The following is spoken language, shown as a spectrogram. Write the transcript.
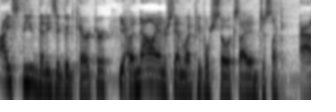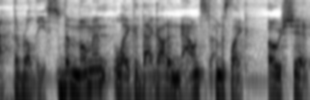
I see that he's a good character, Yeah. but now I understand why people are so excited just like at the release. the moment like that got announced, I'm just like, oh shit.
